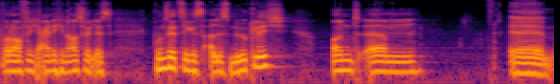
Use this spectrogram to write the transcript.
worauf ich eigentlich hinaus will, ist, grundsätzlich ist alles möglich und ähm, ähm,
